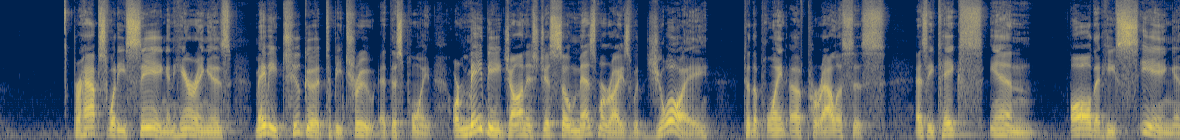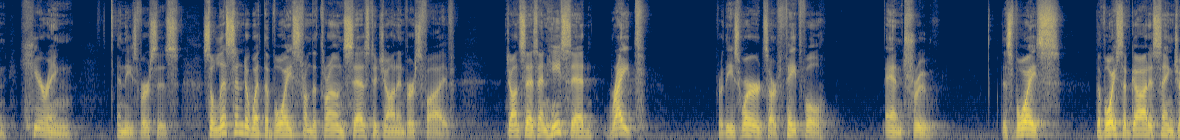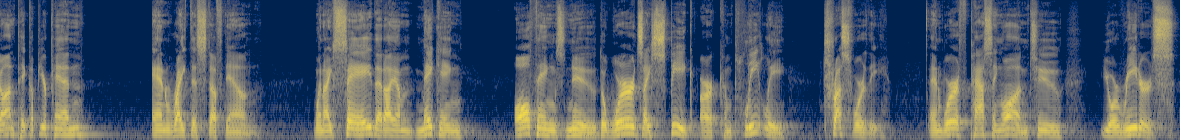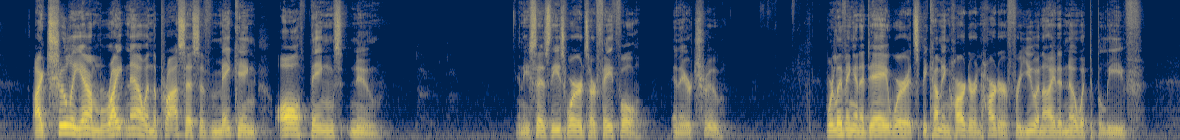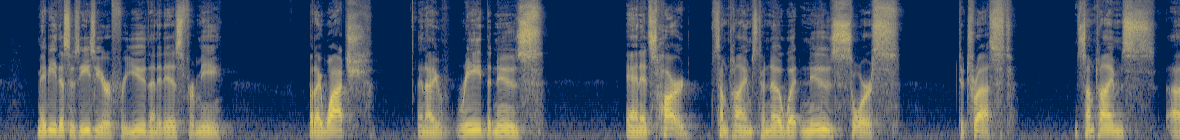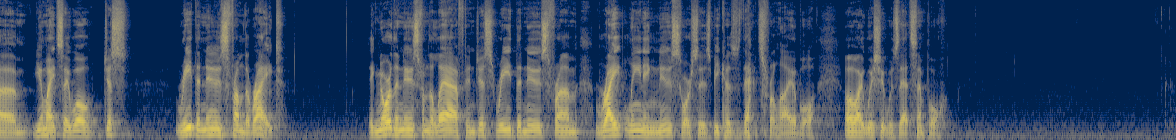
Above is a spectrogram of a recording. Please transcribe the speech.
Perhaps what he's seeing and hearing is maybe too good to be true at this point. Or maybe John is just so mesmerized with joy to the point of paralysis as he takes in all that he's seeing and hearing in these verses. So listen to what the voice from the throne says to John in verse 5. John says, And he said, Write, for these words are faithful and true. This voice, the voice of God, is saying, John, pick up your pen and write this stuff down. When I say that I am making all things new, the words I speak are completely trustworthy and worth passing on to your readers. I truly am right now in the process of making all things new. And he says these words are faithful and they are true. We're living in a day where it's becoming harder and harder for you and I to know what to believe. Maybe this is easier for you than it is for me, but I watch and I read the news, and it's hard sometimes to know what news source to trust. Sometimes um, you might say, well, just read the news from the right. Ignore the news from the left and just read the news from right leaning news sources because that's reliable. Oh, I wish it was that simple.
